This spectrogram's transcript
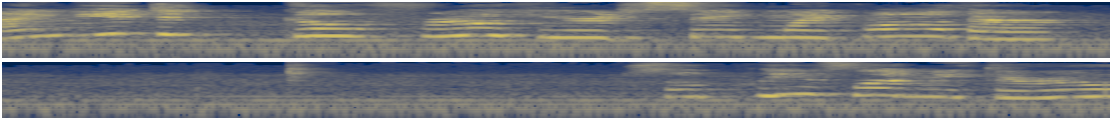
I need to go through here to save my father. So please let me through.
